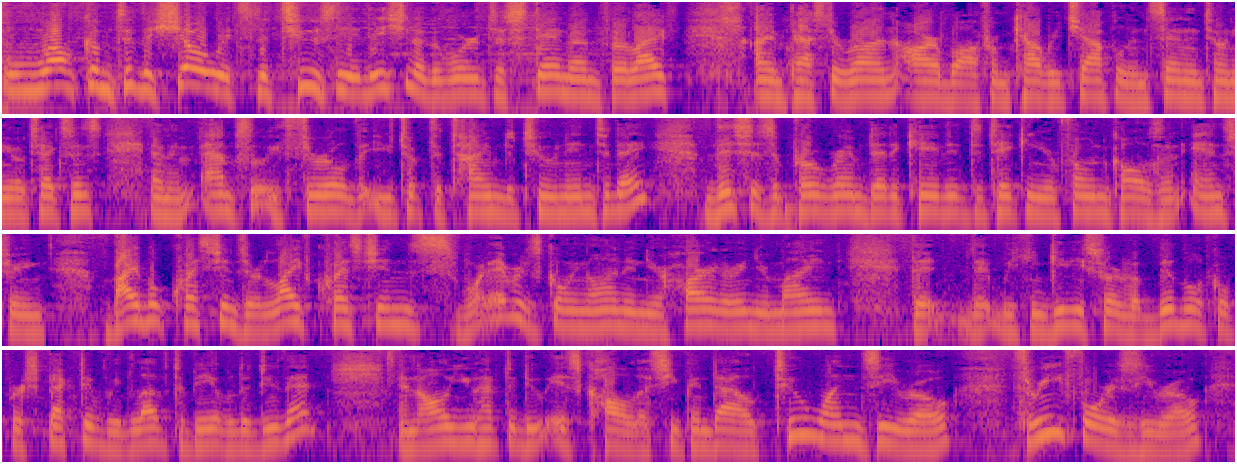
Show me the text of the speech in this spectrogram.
Welcome to the show. It's the Tuesday edition of the Word to Stand On for Life. I'm Pastor Ron Arbaugh from Calvary Chapel in San Antonio, Texas, and I'm absolutely thrilled that you took the time to tune in today. This is a program dedicated to taking your phone calls and answering Bible questions or life questions, whatever's going on in your heart or in your mind, that, that we can give you sort of a biblical perspective. We'd love to be able to do that. And all you have to do is call us. You can dial 210 340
